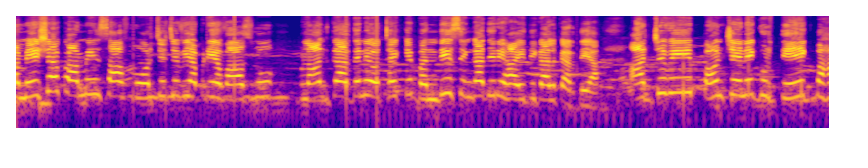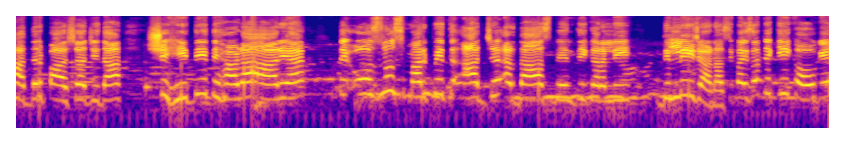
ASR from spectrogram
ਹਮੇਸ਼ਾ ਕੌਮੀ ਇਨਸਾਫ ਮੋਰਚੇ 'ਚ ਵੀ ਆਪਣੀ ਆਵਾਜ਼ ਨੂੰ ਬੁਲੰਦ ਕਰਦੇ ਨੇ। ਉੱਥੇ ਕਿ ਬੰਦੀ ਸਿੰਘਾਂ ਦੀ ਰਿਹਾਈ ਦੀ ਗੱਲ ਕਰਦੇ ਆ। ਅੱਜ ਵੀ ਪਹੁੰਚੇ ਨੇ ਗੁਰੂ ਤੇਗ ਬਹਾਦਰ ਪਾਤਸ਼ਾਹ ਜੀ ਦਾ ਸ਼ਹੀਦੀ ਦਿਹਾੜਾ ਆ ਰਿਹਾ ਹੈ ਤੇ ਉਸ ਨੂੰ ਸਮਰਪਿਤ ਅੱਜ ਅਰਦਾਸ ਬੇਨਤੀ ਕਰਨ ਲਈ ਦਿੱਲੀ ਜਾਣਾ ਸੀ। ਭਾਈ ਸਾਹਿਬ ਜੀ ਕੀ ਕਹੋਗੇ?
